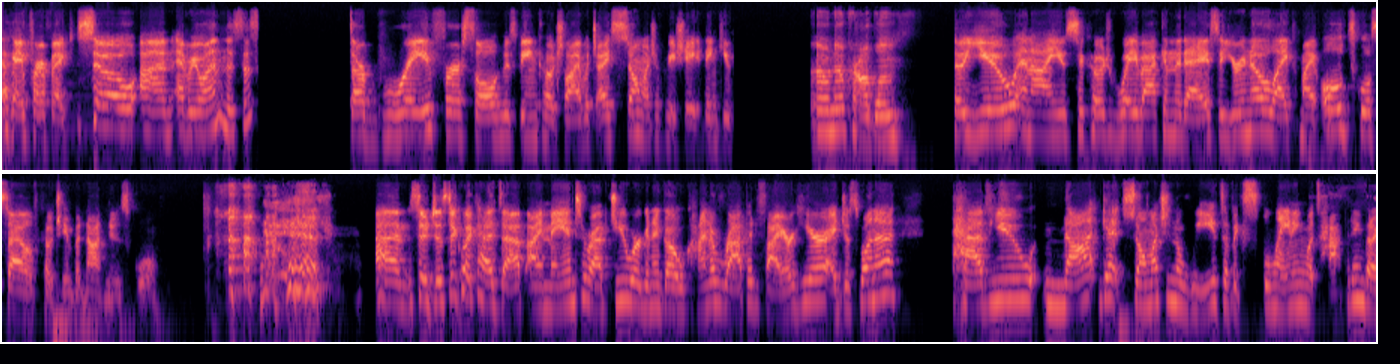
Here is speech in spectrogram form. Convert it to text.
Okay, perfect. So, um, everyone, this is our brave first soul who's being coached live, which I so much appreciate. Thank you. Oh, no problem. So you and I used to coach way back in the day. So you know like my old school style of coaching, but not new school. um, so just a quick heads up, I may interrupt you. We're gonna go kind of rapid fire here. I just wanna have you not get so much in the weeds of explaining what's happening, but I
